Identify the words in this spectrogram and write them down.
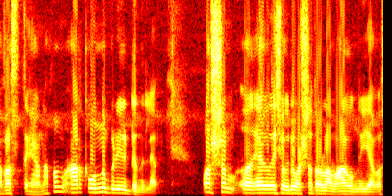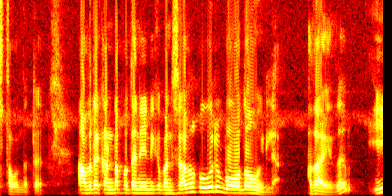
അവസ്ഥയാണ്. അപ്പം ആർക്കും ഒന്നും പിടികിട്ടുന്നില്ല. വർഷം ഏകദേശം ഒരു വർഷത്തോളം ആകുന്നു ഈ അവസ്ഥ വന്നിട്ട്. അവരെ കണ്ടപ്പോൾ തന്നെ എനിക്ക് മനസ്സിലായി. അവർക്ക് ഒരു ബോധവും ഇല്ല. അതായത് ഈ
